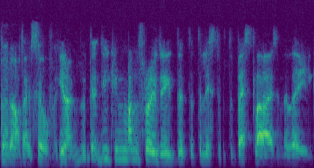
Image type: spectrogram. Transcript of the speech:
Bernardo Silva. You know, you can run through the, the the list of the best players in the league,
